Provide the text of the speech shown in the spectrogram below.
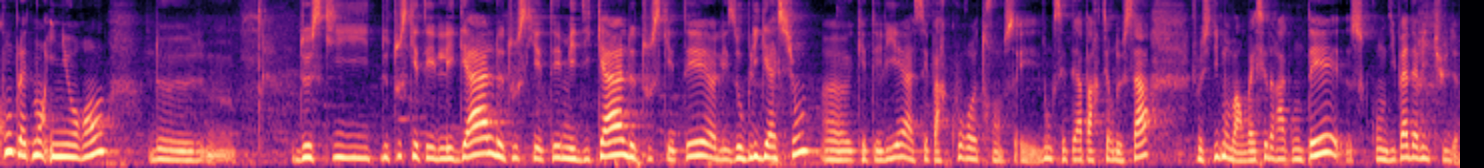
complètement ignorant de, de tout ce qui était légal, de tout ce qui était médical, de tout ce qui était euh, les obligations qui étaient liées à ces parcours trans. Et donc, c'était à partir de ça, je me suis dit, bon, bah, on va essayer de raconter ce qu'on ne dit pas d'habitude.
